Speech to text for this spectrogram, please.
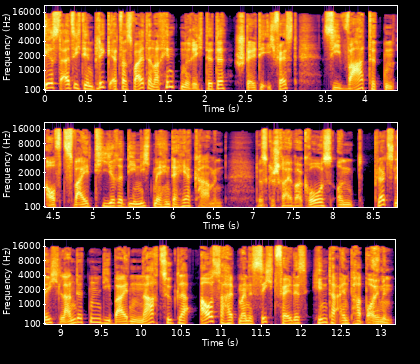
Erst als ich den Blick etwas weiter nach hinten richtete, stellte ich fest, sie warteten auf zwei Tiere, die nicht mehr hinterherkamen. Das Geschrei war groß und plötzlich landeten die beiden Nachzügler außerhalb meines Sichtfeldes hinter ein paar Bäumen.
